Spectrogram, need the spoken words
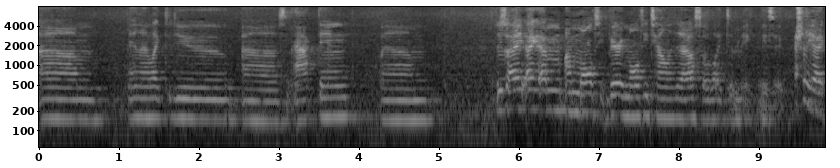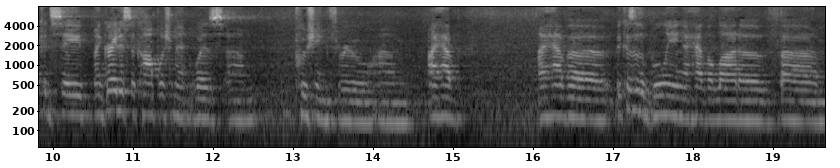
Um, and I like to do uh, some acting. Um, I, I, am I'm multi, very multi-talented. I also like to make music. Actually, I could say my greatest accomplishment was um, pushing through. Um, I have, I have a because of the bullying. I have a lot of um,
